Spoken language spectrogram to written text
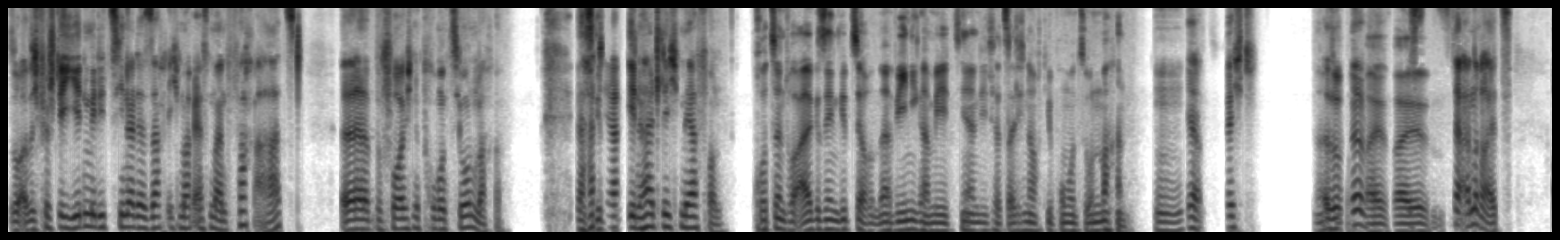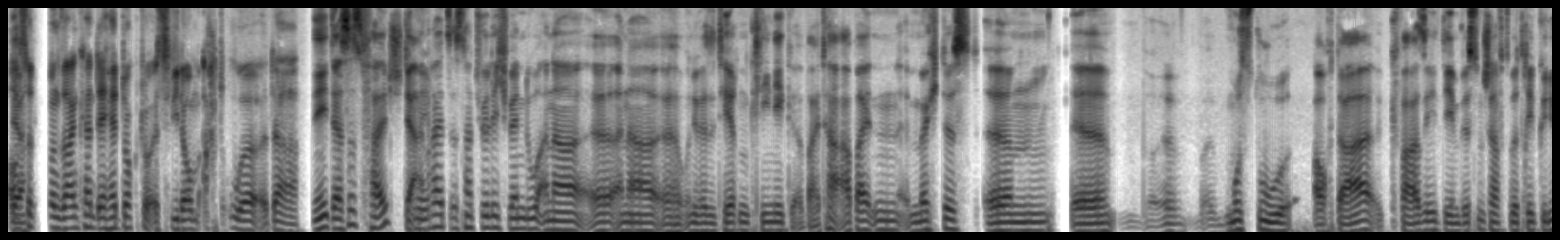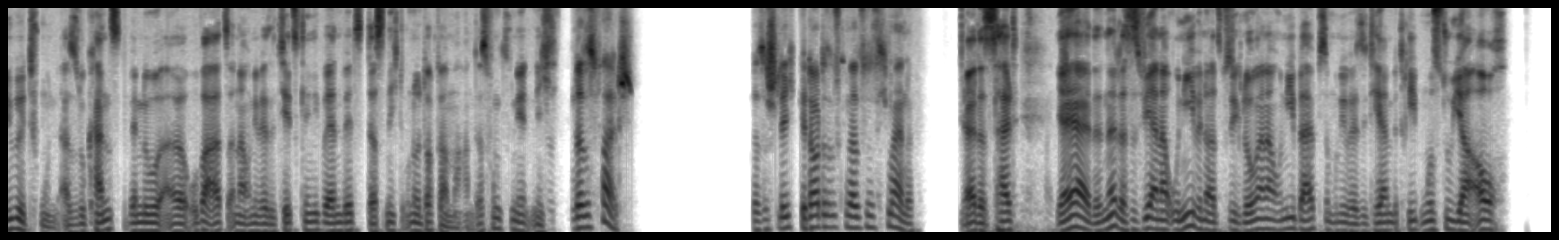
So, also ich verstehe jeden Mediziner, der sagt, ich mache erstmal einen Facharzt, äh, bevor ich eine Promotion mache. Da hat gibt- er inhaltlich mehr von. Prozentual gesehen gibt es ja auch immer weniger Mediziner, die tatsächlich noch die Promotion machen. Mhm. Recht. Ne? Also, ne, weil, weil das ist der Anreiz. Ja. Außer dass man sagen kann, der Herr Doktor ist wieder um 8 Uhr da. Nee, das ist falsch. Der Nee. Anreiz ist natürlich, wenn du an einer, äh, einer äh, universitären Klinik äh, weiterarbeiten möchtest, ähm, äh, äh, musst du auch da quasi dem Wissenschaftsbetrieb Genüge tun. Also du kannst, wenn du äh, Oberarzt an einer Universitätsklinik werden willst, das nicht ohne Doktor machen. Das funktioniert nicht. Und das ist falsch. Das ist schlicht, genau das ist genau das, was ich meine. Ja, das ist halt, ja, ja, das, ne, das ist wie an der Uni, wenn du als Psychologe an der Uni bleibst, im universitären Betrieb, musst du ja auch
